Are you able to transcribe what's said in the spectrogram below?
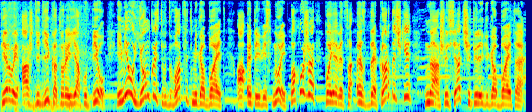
Первый HDD, который я купил, имел емкость в 20 мегабайт, а этой весной, похоже, появятся SD-карточки на 64 гигабайта.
